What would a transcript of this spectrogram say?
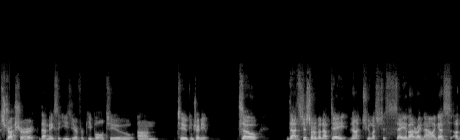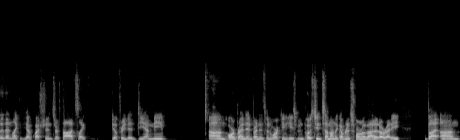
structure that makes it easier for people to um, to contribute. So that's just sort of an update. Not too much to say about it right now, I guess, other than like if you have questions or thoughts, like feel free to DM me um, or Brendan. Brendan's been working; he's been posting some on the governance forum about it already. But um,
